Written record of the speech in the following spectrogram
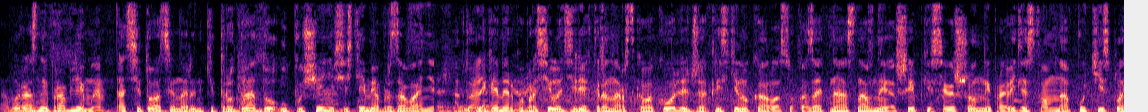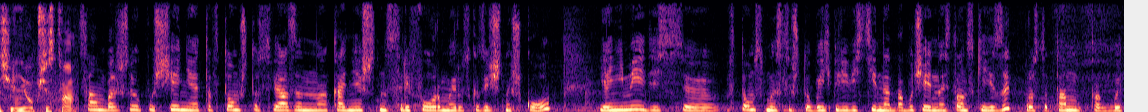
Самые разные проблемы, от ситуации на рынке труда до упущений в системе образования. Актуальная камера попросила директора Нарвского колледжа Кристину Калас указать на основные ошибки, совершенные правительством на пути сплочения общества. Самое большое упущение это в том, что связано, конечно, с реформой русскоязычных школ. Я не имею здесь э, в том смысле, чтобы их перевести на обучение на эстонский язык, просто там как бы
